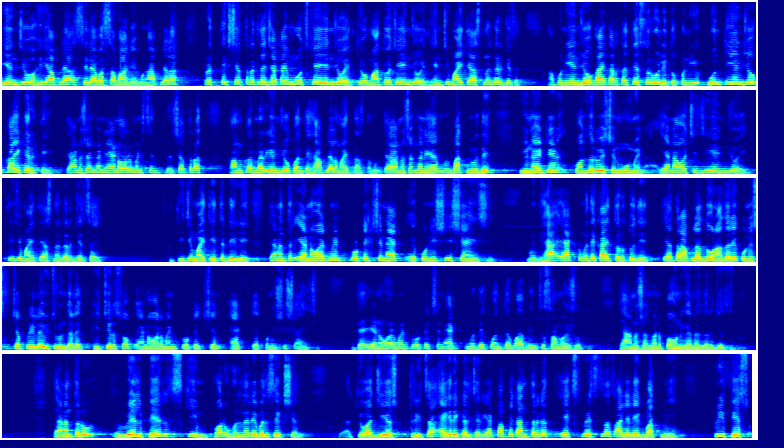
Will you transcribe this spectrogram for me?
एन जी ओ ही आपल्या सिलेबसचा भाग आहे. मग आपल्याला प्रत्येक क्षेत्रातल्या ज्या काही मोजक्या एन जी ओ आहेत किंवा महत्त्वाच्या एन जी ओ आहेत ह्यांची माहिती असणं गरजेचं आहे. आपण एन जी ओ काय करतात ते सर्व लिहितो पण कोणती एन जी ओ काय करते त्या अनुषंगाने एन्व्हायरमेंट क्षेत्रात काम करणारी एन जी ओ कोणते हे आपल्याला माहीत नसतं. मग त्या अनुषंगाने या बातमीमध्ये युनायटेड कॉन्झर्वेशन मुवमेंट या नावाची जी एन जी ओ आहे ती जी माहिती असणं गरजेचं आहे. तिची माहिती इथं दिली. त्यानंतर एन्व्हायरमेंट प्रोटेक्शन ॲक्ट एकोणीसशे शहाऐंशी. मग ह्या ॲक्टमध्ये काय तरतुदी आहेत त्या तर आपल्याला दोन हजार एकोणीसच्या प्रिला विचारून झाल्या आहेत features of environment protection act एकोणीसशे शहाऐंशी. त्या एन्व्हायरमेंट प्रोटेक्शन ॲक्टमध्ये कोणत्या बाबींचा समावेश होतो? ह्या अनुषंगाने पाहून घेणं गरजेचं त्यानंतर welfare scheme for vulnerable section किंवा जी एस थ्रीचा ॲग्रिकल्चर या टॉपिक अंतर्गत एक्सप्रेसलाच आलेली एक बातमी pre phase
